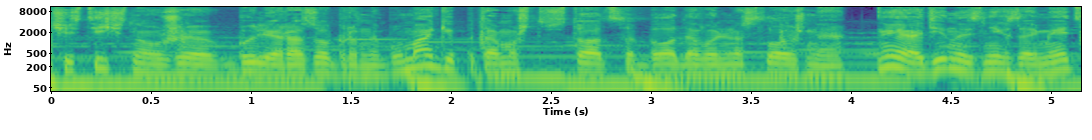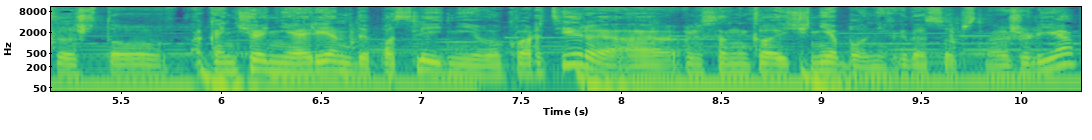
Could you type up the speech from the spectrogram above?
Частично уже были разобраны бумаги, потому что ситуация была довольно сложная. Ну и один из них заметил, что окончание аренды последней его квартиры, а Александр Николаевич не было никогда собственного жилья,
